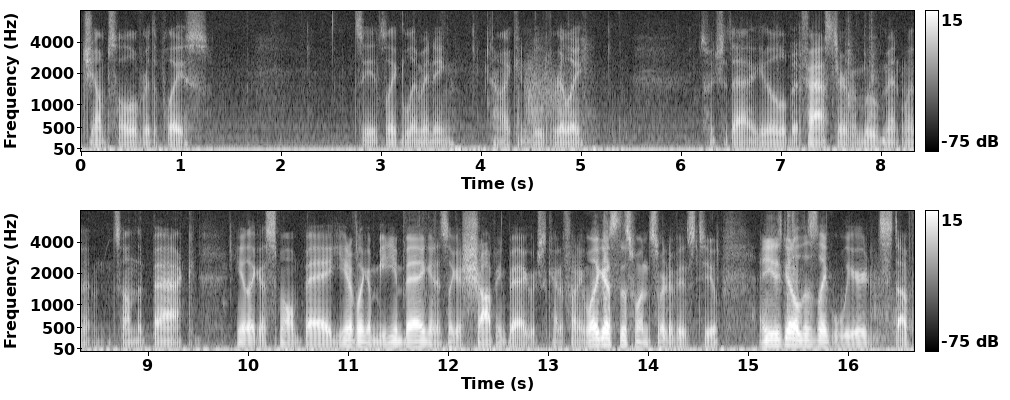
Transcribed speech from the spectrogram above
jumps all over the place. See, it's, like, limiting how I can move, really. Switch to that, I get a little bit faster of a movement when it's on the back. You get, like, a small bag. You have, like, a medium bag, and it's, like, a shopping bag, which is kind of funny. Well, I guess this one sort of is, too. And you just get all this, like, weird stuff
